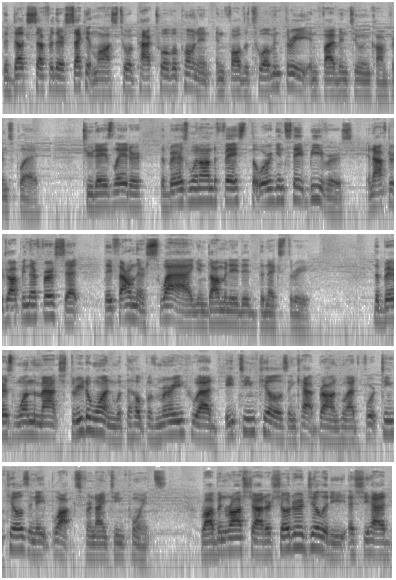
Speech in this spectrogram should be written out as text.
The Ducks suffer their second loss to a Pac 12 opponent and fall to 12 3 and 5 2 in conference play. Two days later, the Bears went on to face the Oregon State Beavers, and after dropping their first set, they found their swag and dominated the next three. The Bears won the match 3 to 1 with the help of Murrey, who had 18 kills, and Kat Brown, who had 14 kills and 8 blocks for 19 points. Robin Rostratter showed her agility as she had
